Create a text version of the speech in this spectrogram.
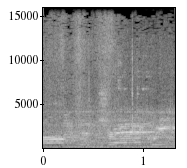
along the track. We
